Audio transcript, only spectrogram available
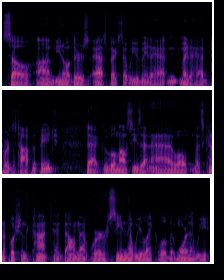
So, um, you know, there's aspects that we may have had, might have had towards the top of the page that Google now sees that, ah, well, that's kind of pushing the content down that we're seeing that we like a little bit more that we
